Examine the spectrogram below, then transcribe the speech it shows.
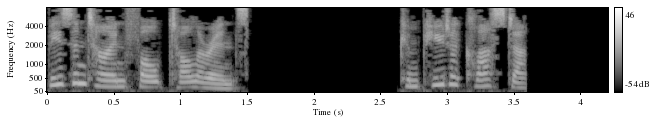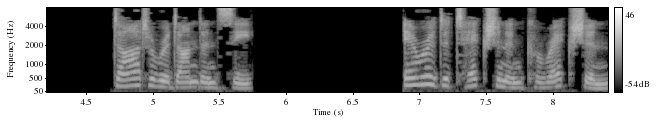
Byzantine fault tolerance Computer cluster Data redundancy Error detection and correction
